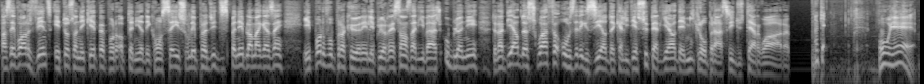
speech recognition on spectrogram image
Passez voir Vince et toute son équipe pour obtenir des conseils sur les produits disponibles en magasin et pour vous procurer les plus récents arrivages houblonnés de la bière de soif aux élixirs de qualité supérieure des microbrasseries du terroir. OK. Oh yeah!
